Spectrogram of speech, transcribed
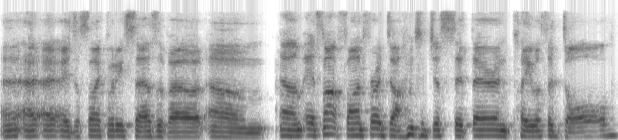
I, I, I, just like what he says about um um it's not fun for a dom to just sit there and play with a doll.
